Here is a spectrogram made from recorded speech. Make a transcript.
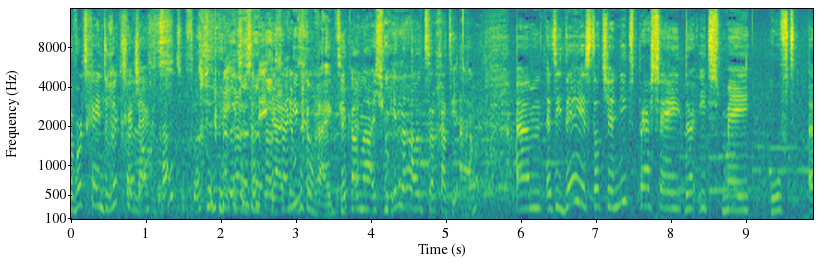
er wordt geen druk Zijn gelegd. gebruikt? Of? Nee, ze zijn, nee, Ja, zijn niet gebruikt. Je kan, eh, als je hem inhoudt, dan gaat hij aan. Ehm, het idee is dat je niet per se er iets mee hoeft. eh,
